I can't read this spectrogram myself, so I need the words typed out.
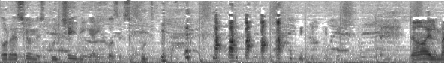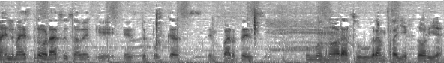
Horacio lo escuche y diga hijos de su puta. No, el, ma- el maestro Horacio sabe que este podcast en parte es un honor a su gran trayectoria.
